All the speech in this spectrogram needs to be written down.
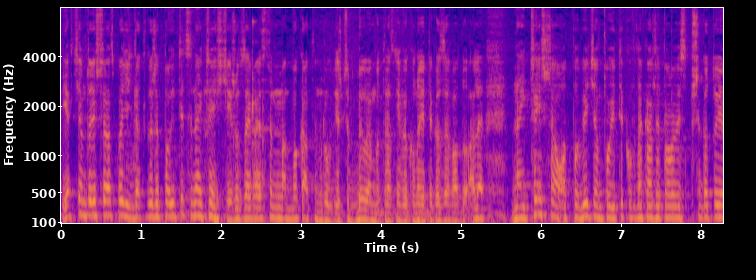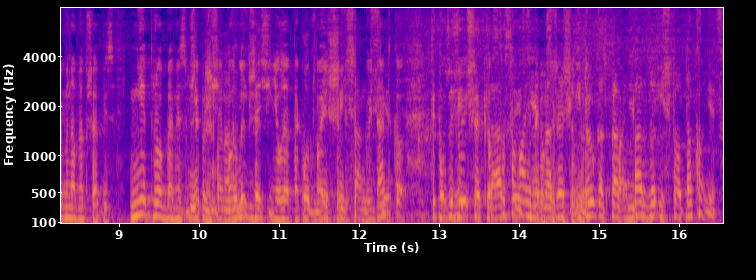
ja chciałem to jeszcze raz powiedzieć, dlatego że politycy najczęściej rzucają, ja jestem adwokatem również, czy byłem, bo teraz nie wykonuję tego zawodu, ale najczęstszą odpowiedzią polityków na każdy problem jest przygotujemy nowy przepis. Nie problem jest w Nie, przepisie, bo nigdy przepis. się nie uda tak uchwalić przepisu, tylko, tylko dostosowanie tego rzecz. I druga sprawa bardzo istotna, koniec,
